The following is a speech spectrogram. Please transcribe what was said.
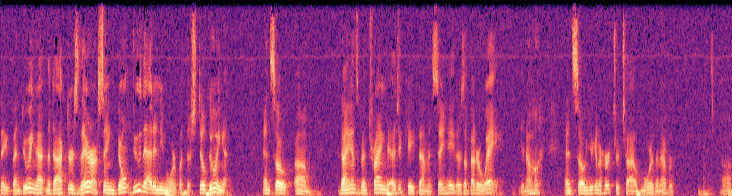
they've been doing that, and the doctors there are saying, don't do that anymore, but they're still doing it. And so um, Diane's been trying to educate them and say, hey, there's a better way, you know? And so you're going to hurt your child more than ever. Um,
